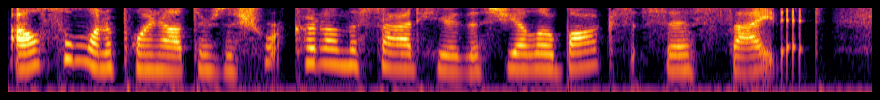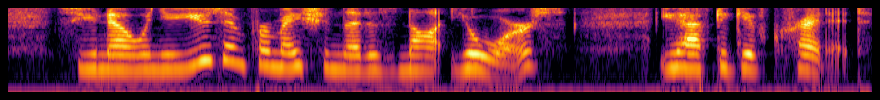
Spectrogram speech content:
I also want to point out there's a shortcut on the side here, this yellow box that says cite it. So you know when you use information that is not yours, you have to give credit.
